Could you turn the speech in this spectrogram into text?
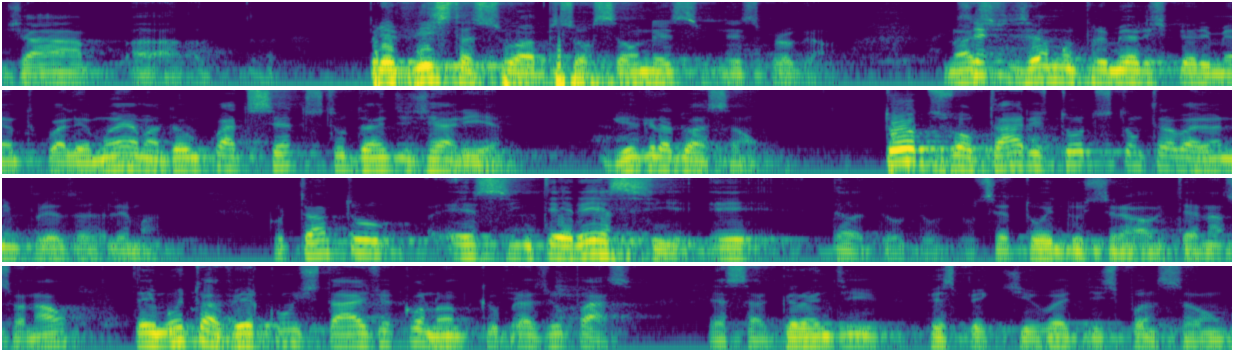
já ah, prevista a sua absorção nesse, nesse programa. Nós Sim. fizemos um primeiro experimento com a Alemanha, mandamos 400 estudantes de engenharia, de graduação. Todos voltaram e todos estão trabalhando em empresa alemã. Portanto, esse interesse do, do, do setor industrial internacional tem muito a ver com o estágio econômico que o Brasil passa, essa grande perspectiva de expansão.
